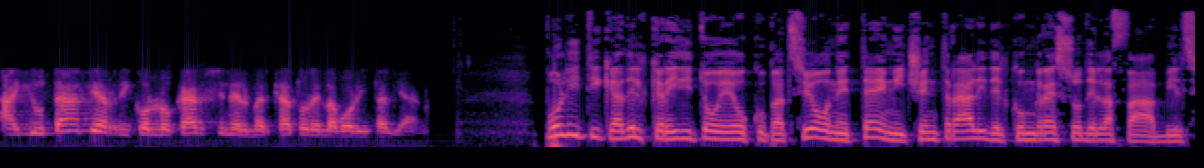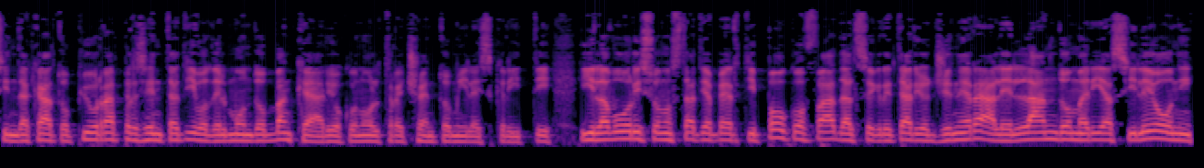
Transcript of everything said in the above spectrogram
aiutate a ricollocarsi nel mercato del lavoro italiano. Politica del credito e occupazione, temi centrali del congresso della FAB, il sindacato più rappresentativo del mondo bancario con oltre 100.000 iscritti. I lavori sono stati aperti poco fa dal segretario generale Lando Maria Sileoni,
